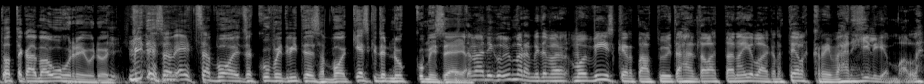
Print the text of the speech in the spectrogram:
totta kai mä uhriuduin. Miten sä, et sä voi, sä kuvit, miten sä voi, keskity nukkumiseen. Ja, mä en niin ymmärrän, miten mä voin viisi kertaa pyytää häntä laittaa aina illan aikana telkkariin vähän hiljemmalle.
